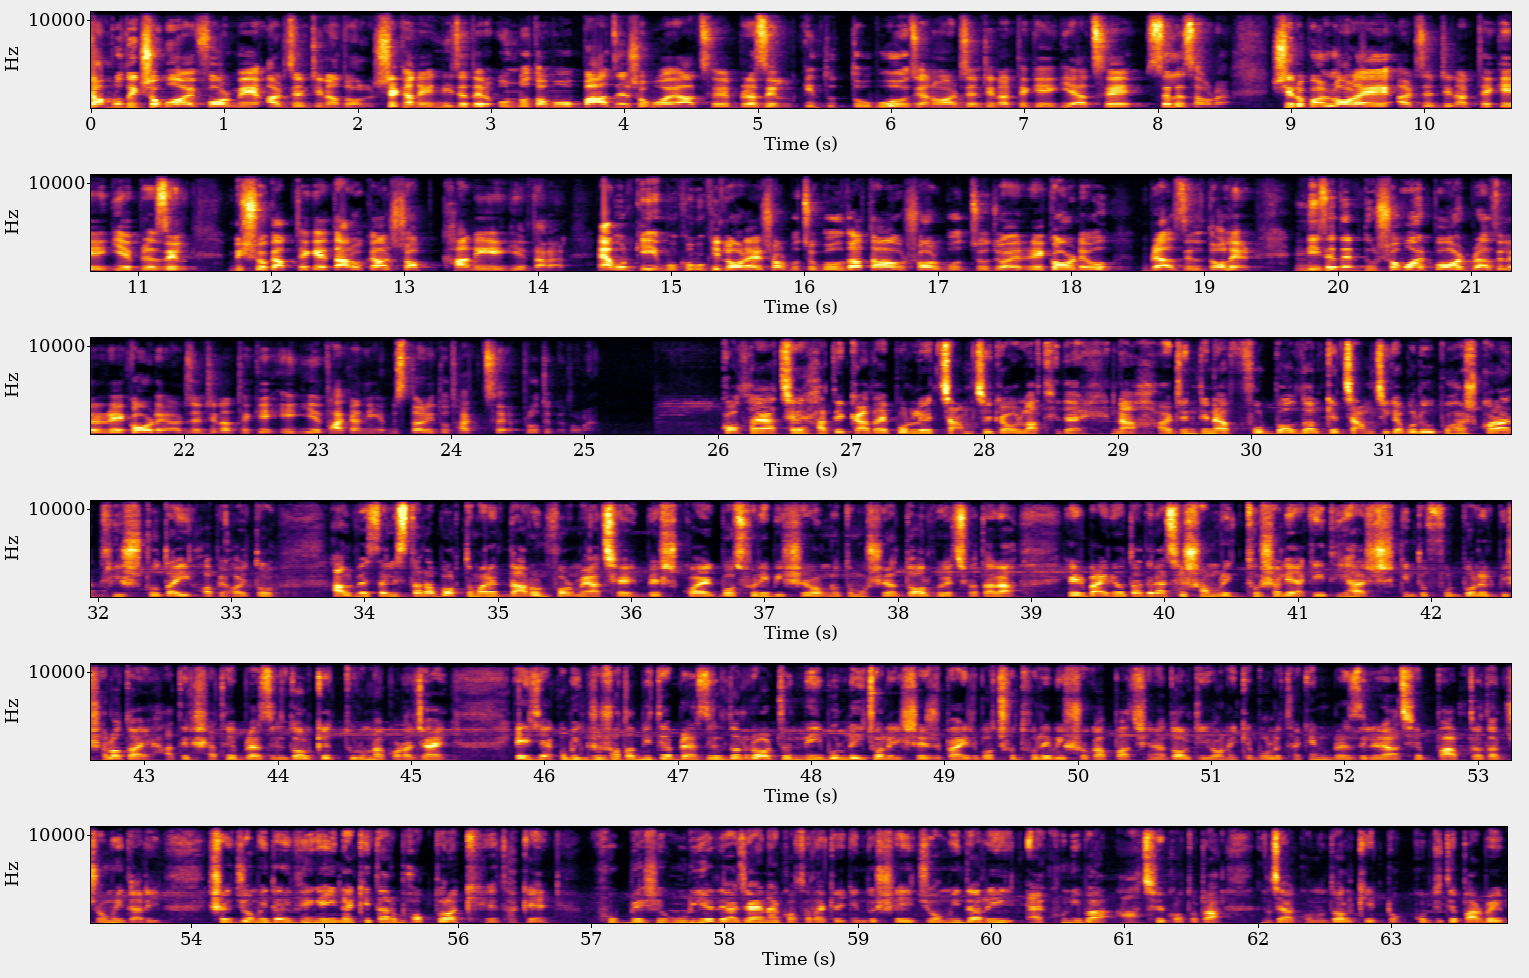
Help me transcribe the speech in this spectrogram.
সাম্প্রতিক সময় ফর্মে আর্জেন্টিনা দল। সেখানে নিজেদের অন্যতম বাজে সময় আছে ব্রাজিল। কিন্তু তবুও যেন আর্জেন্টিনার থেকে এগিয়ে আছে সেলেসাওরা। শিরোপার লড়াইয়ে আর্জেন্টিনার থেকে এগিয়ে ব্রাজিল। বিশ্বকাপ থেকে তারকা সবখানে এগিয়ে তারা। এমনকি মুখোমুখি লড়াইয়ের সর্বোচ্চ গোলদাতা ও সর্বোচ্চ জয়ের রেকর্ডেও ব্রাজিল দলের। নিজেদের দুঃসময়ের পর ব্রাজিলের রেকর্ডে আর্জেন্টিনার থেকে এগিয়ে থাকা নিয়ে বিস্তারিত থাকছে প্রতিবেদনে। কথায় আছে, হাতে কাদায় পড়লে চামচিকাও লাথি দেয়। না, আর্জেন্টিনা ফুটবল দলকে চামচিকা বলে উপহাস করা ধৃষ্টতাই হবে হয়তো। আলভেস আলিস্তারা বর্তমানে দারুণ ফর্মে আছে। বেশ কয়েক বছরই বিশ্বের অন্যতম সেরা দল হয়েছে তারা। এর বাইরেও তাদের আছে সমৃদ্ধশালী এক ইতিহাস, কিন্তু ফুটবলের বিশালতায় হাতের সাথে ব্রাজিল দলকে তুলনা করা যায়। এই যে একবিংশ শতাব্দীতে ব্রাজিল দলের অর্জন নেই বললেই চলে। শেষ বাইশ বছর ধরে বিশ্বকাপ পাচ্ছে না দলটি। অনেকে বলে থাকেন ব্রাজিলের আছে বাপদাদার জমিদারি। সেই জমিদারি ভেঙেই নাকি তার ভক্তরা খেয়ে থাকে। খুব বেশি উড়িয়ে দেওয়া যায় না কথাটাকে, কিন্তু সেই জমিদারি এখনই বা আছে কতটা, যা কোনো দলকে টক্কর দিতে পারবে।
